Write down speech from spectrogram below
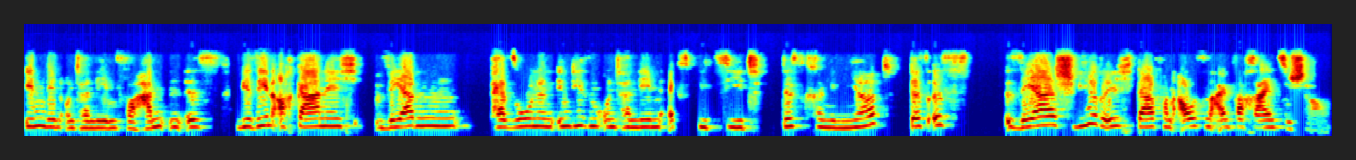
in den Unternehmen vorhanden ist. Wir sehen auch gar nicht, werden Personen in diesem Unternehmen explizit diskriminiert. Das ist sehr schwierig, da von außen einfach reinzuschauen.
